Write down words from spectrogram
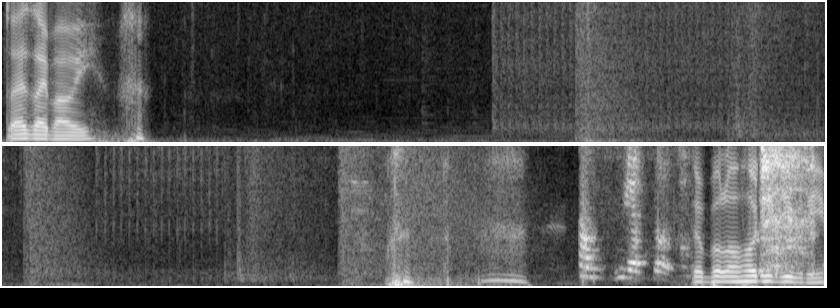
To je zajímavý. to bylo hodně divný.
